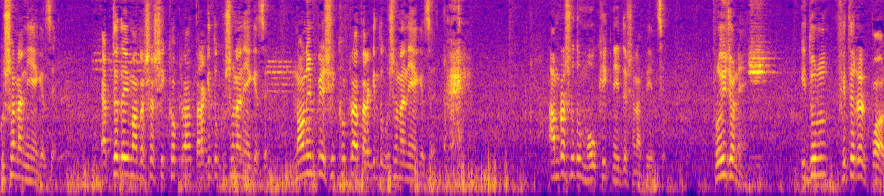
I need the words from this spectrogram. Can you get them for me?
ঘোষণা নিয়ে গেছে। এফতেদায়ী মাদ্রাসার শিক্ষকরা, তারা কিন্তু ঘোষণা নিয়ে গেছে। নন এমপি শিক্ষকরা, তারা কিন্তু ঘোষণা নিয়ে গেছে। আমরা শুধু মৌখিক নির্দেশনা পেয়েছি। প্রয়োজনে ঈদুল ফিতরের পর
